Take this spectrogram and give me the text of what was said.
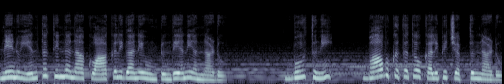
నేను ఎంత తిన్న నాకు ఆకలిగానే ఉంటుంది అని అన్నాడు. బూతుని భావుకతతో కలిపి చెప్తున్నాడు.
